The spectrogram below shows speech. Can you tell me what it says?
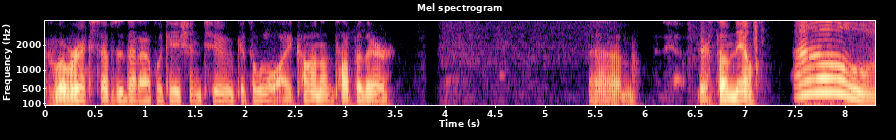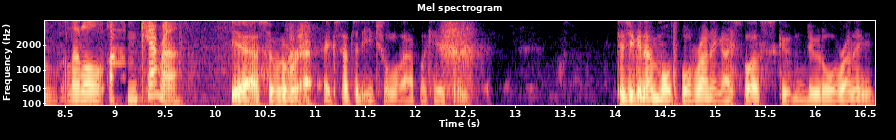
whoever accepted that application too gets a little icon on top of their um, their thumbnail. Oh, a little um, camera. Yeah, so whoever a- accepted each little application. Because you can have multiple running. I still have Scoot and Doodle running,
